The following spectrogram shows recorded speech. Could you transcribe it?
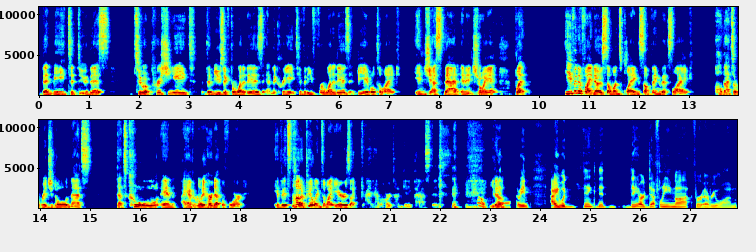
than me to do this, to appreciate the music for what it is and the creativity for what it is and be able to like ingest that and enjoy it. But even if I know someone's playing something that's like, oh, that's original and that's that's cool and I haven't really heard that before, if it's not appealing to my ears, I, I have a hard time getting past it. Oh, you know? Yeah. I mean, I would think that they are definitely not for everyone.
